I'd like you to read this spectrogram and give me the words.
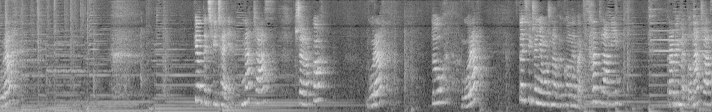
góra, Piąte ćwiczenie. Na czas. Szeroko, góra, dół, góra. To ćwiczenie można wykonywać z handlami. Robimy to na czas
